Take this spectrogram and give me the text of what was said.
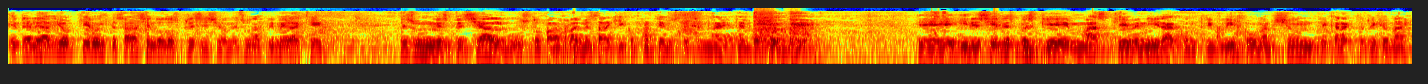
en realidad yo quiero empezar haciendo dos precisiones. Una primera que es un especial gusto para Flavio estar aquí compartiendo este seminario eh, y decirles pues que más que venir a contribuir con una visión de carácter regional,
